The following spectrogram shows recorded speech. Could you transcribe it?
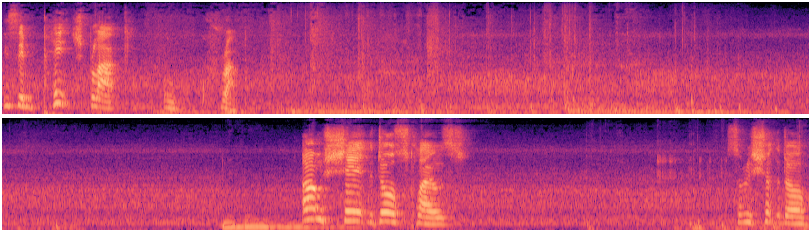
He's in pitch black. Oh crap. Shit, the door's closed. Somebody shut the door.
